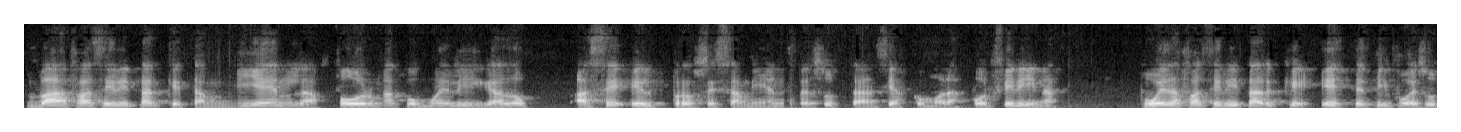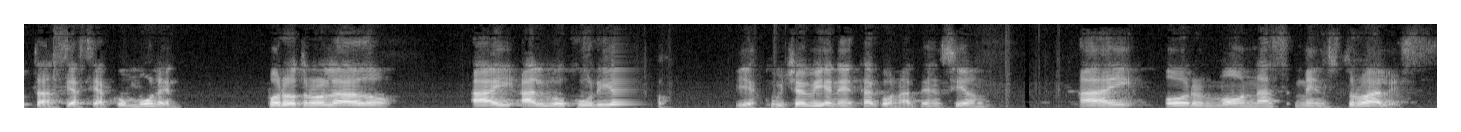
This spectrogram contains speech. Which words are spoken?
va a facilitar que también la forma como el hígado hace el procesamiento de sustancias como las porfirinas, pueda facilitar que este tipo de sustancias se acumulen. Por otro lado, hay algo curioso, y escuche bien esta con atención, hay hormonas menstruales.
